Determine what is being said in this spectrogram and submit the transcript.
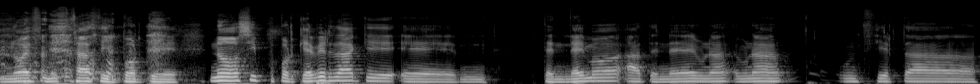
no es fácil porque. No, sí, porque es verdad que eh, tendemos a tener una, una cierta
